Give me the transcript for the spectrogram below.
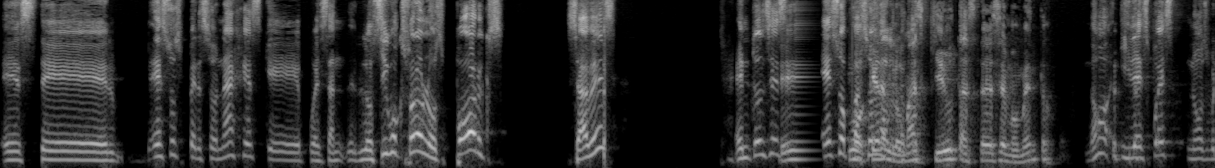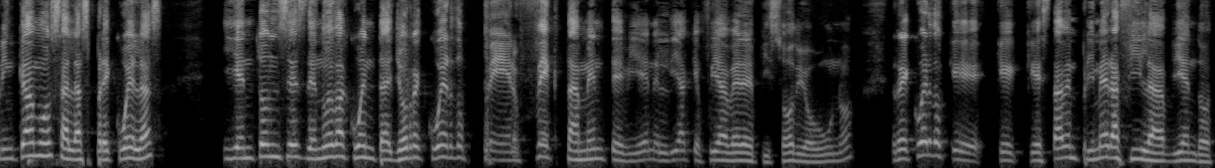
este, esos personajes que, pues, los Ewoks fueron los Porks, ¿sabes? Entonces, Sí, eso pasó que era lo más cute hasta ese momento. ¿no? Y después nos brincamos a las precuelas Y entonces, de nueva cuenta, yo recuerdo perfectamente bien el día que fui a ver episodio 1. Recuerdo que, que, que estaba en primera fila viendo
